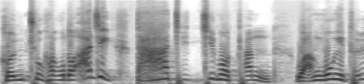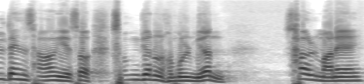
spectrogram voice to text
건축하고도 아직 다 짓지 못한 완공이 덜 된 상황에서 성전을 허물면 사흘 만에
